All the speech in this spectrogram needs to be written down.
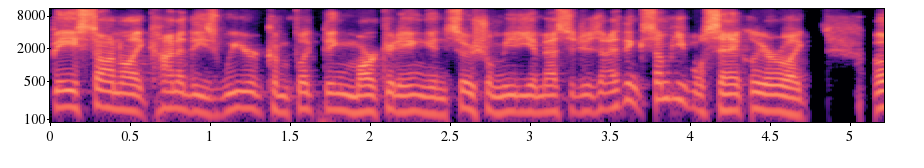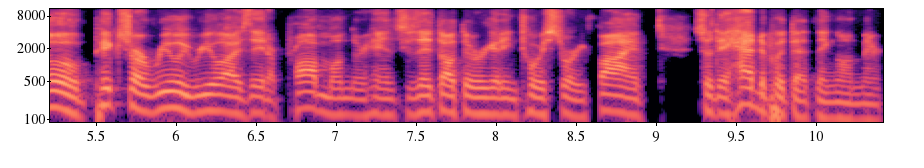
based on like kind of these weird conflicting marketing and social media messages. And i think some people cynically are like oh pixar really realized they had a problem on their hands because they thought they were getting toy story 5 so they had to put that thing on there.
